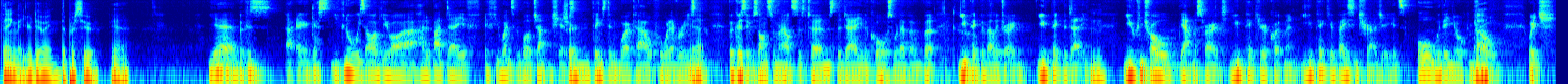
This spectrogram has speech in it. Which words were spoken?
thing that you're doing, the pursuit. Yeah, Yeah, because I, guess you can always argue, oh, I had a bad day if, if you went to the World Championships Sure. and things didn't work out for whatever reason Yeah. because it was on someone else's terms, the day, the course, whatever. But you pick the velodrome, you pick the day, Mm. you control the atmospherics, you pick your equipment, you pick your basing strategy. It's all within your control, which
